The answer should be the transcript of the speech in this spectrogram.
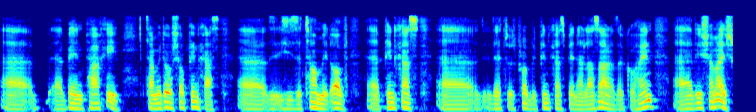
uh, uh, ben Pachi. Talmidor Shal Pinchas. Uh, he's a Talmud of uh, Pinchas. Uh, that was probably Pinchas ben Elazar, the Kohen. Vishamesh.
